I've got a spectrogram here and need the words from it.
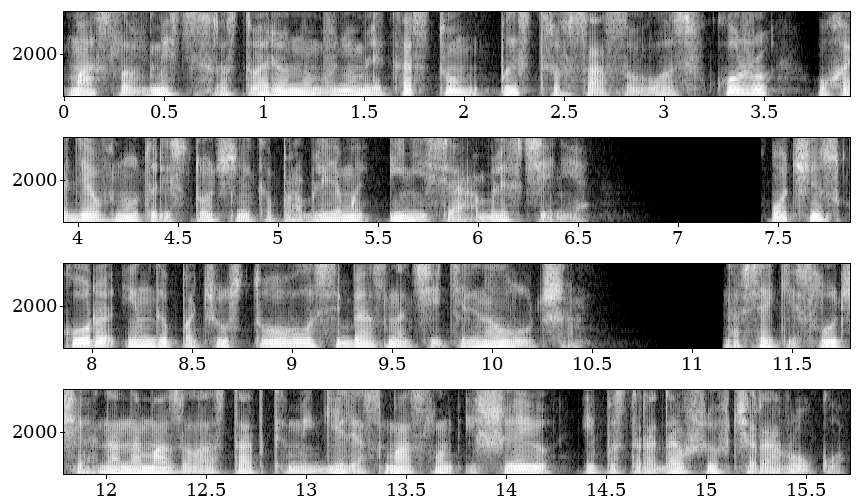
Масло вместе с растворенным в нем лекарством быстро всасывалось в кожу, уходя внутрь источника проблемы и неся облегчение. Очень скоро Инга почувствовала себя значительно лучше. На всякий случай она намазала остатками геля с маслом и шею, и пострадавшую вчера руку.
